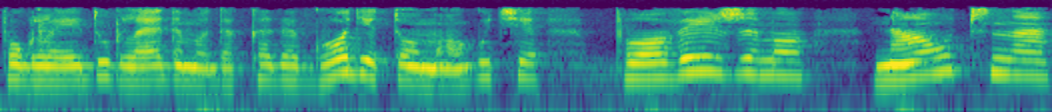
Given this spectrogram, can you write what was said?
pogledu gledamo da kada god je to moguće, povežemo naučna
